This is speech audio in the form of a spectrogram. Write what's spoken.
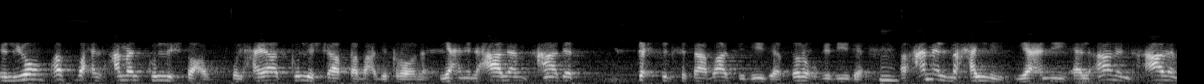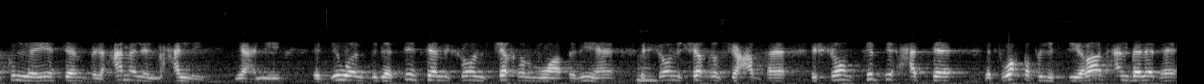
اليوم أصبح العمل كلش صعب والحياة كلش شاقة بعد كورونا، يعني العالم عادت تحسب حسابات جديدة، طرق جديدة، عمل محلي يعني الآن العالم كله يهتم بالعمل المحلي، يعني الدول بدات تهتم شلون تشغل مواطنيها، شلون تشغل شعبها، شلون تبدأ حتى توقف الاستيراد عن بلدها،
